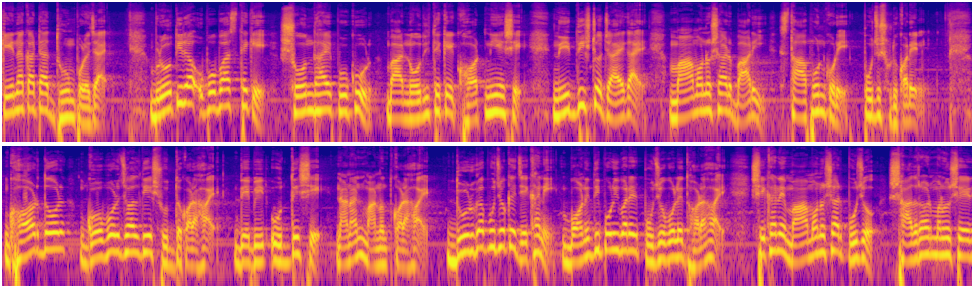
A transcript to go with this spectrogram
কেনাকাটার ধুম পড়ে যায়। ব্রতীরা উপবাস থেকে সন্ধ্যায় পুকুর বা নদী থেকে ঘট নিয়ে এসে নির্দিষ্ট জায়গায় মা মনসার বাড়ি স্থাপন করে পুজো শুরু করেন। ঘরদোর, গোবর জল দিয়ে শুদ্ধ করা হয়। দেবীর উদ্দেশ্যে নানান মানত করা হয়। দুর্গাপুজোকে যেখানে বনেদি পরিবারের পুজো বলে ধরা হয়, সেখানে মা মনসার পুজো সাধারণ মানুষের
